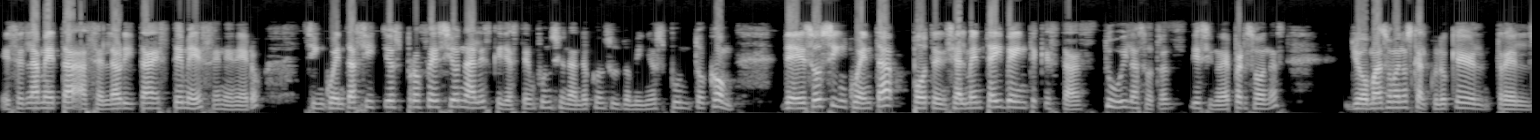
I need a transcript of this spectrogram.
esa es la meta, hacerla ahorita este mes, en enero, 50 sitios profesionales que ya estén funcionando con sus dominios.com. De esos 50, potencialmente hay 20 que estás tú y las otras 19 personas yo más o menos calculo que entre el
